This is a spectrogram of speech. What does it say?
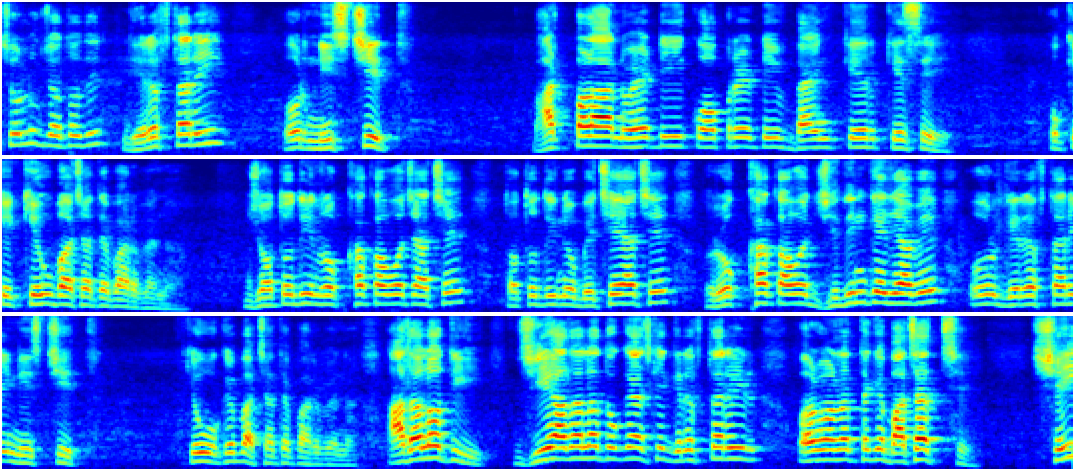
চলুক যতদিন, গ্রেফতারি ওর নিশ্চিত। ভাটপাড়া নয়াটি কোঅপারেটিভ ব্যাংকের কেসে ওকে কেউ বাঁচাতে পারবে না। যতদিন রক্ষা কবচ আছে ততদিন ও বেঁচে আছে। রক্ষা কবচ যেদিনকে যাবে, ওর গ্রেফতারি নিশ্চিত। কেউ ওকে বাঁচাতে পারবে না। আদালতই যে আদালত ওকে আজকে গ্রেফতারির পরোয়ানার থেকে বাঁচাচ্ছে সেই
